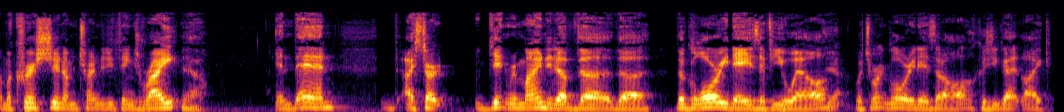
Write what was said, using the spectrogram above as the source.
I'm a Christian. I'm trying to do things right. Yeah. And then I start getting reminded of the the the glory days, if you will, Yeah. which weren't glory days at all, because you got like,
